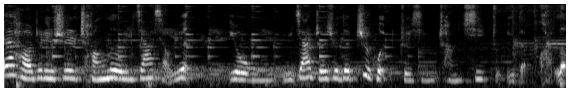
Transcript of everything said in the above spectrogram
家好，这里是长乐瑜伽小院，用瑜伽哲学的智慧追寻长期主义的快乐。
